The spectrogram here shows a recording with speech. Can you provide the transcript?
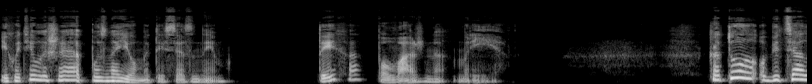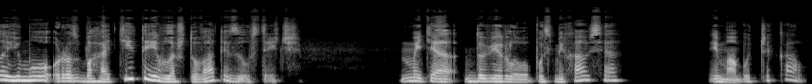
і хотів лише познайомитися з ним. Тиха, поважна мрія. Като обіцяла йому розбагатіти і влаштувати зустріч. Митя довірливо посміхався і, мабуть, чекав.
